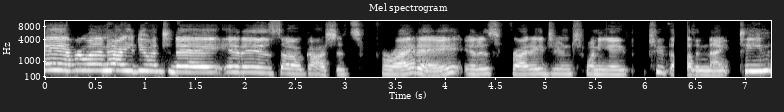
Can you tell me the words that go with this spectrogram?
Hey everyone, how are you doing today? It is, oh gosh, it's Friday. It is Friday, June 28th, 2019.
